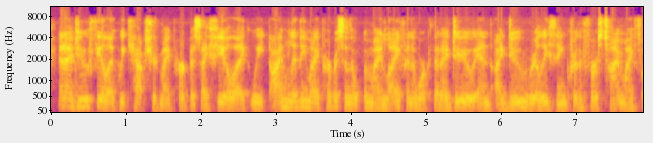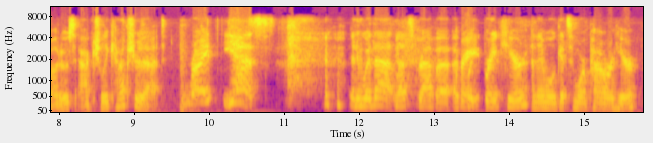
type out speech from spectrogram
And I do feel like we captured my purpose. I feel like we I'm living my purpose in, the, in my life and the work that I do. And I do really think for the first time my photos actually capture that. Right? Yes. and with that, let's grab a, a quick break here and then we'll get some more power here.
